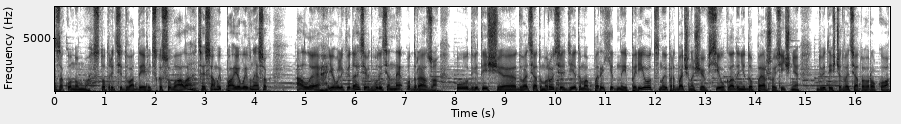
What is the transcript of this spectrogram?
законом 132.9 скасувала цей самий пайовий внесок але його ліквідація відбудеться не одразу. У 2020 році діятиме перехідний період. Ну і передбачено, що всі укладені до 1 січня 2020 року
